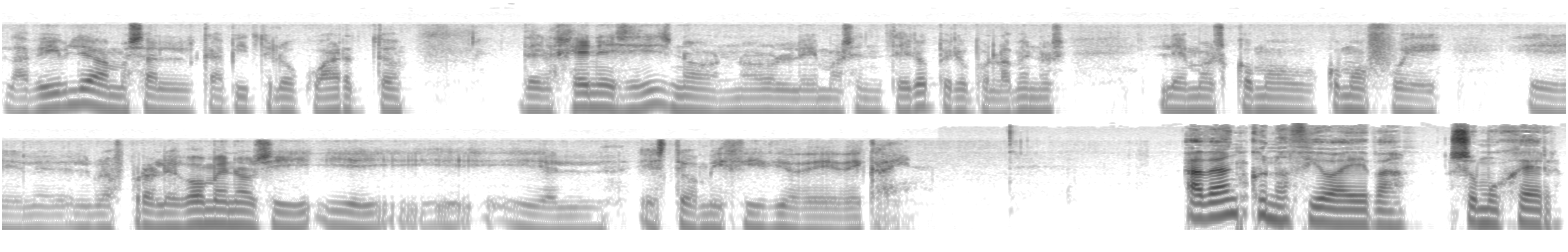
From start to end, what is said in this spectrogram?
la Biblia, vamos al capítulo cuarto del Génesis, no, no lo leemos entero, pero por lo menos leemos cómo, cómo fue los prolegómenos y, el, este homicidio de, de Caín. Adán conoció a Eva, su mujer,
